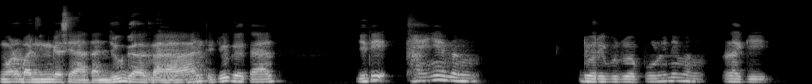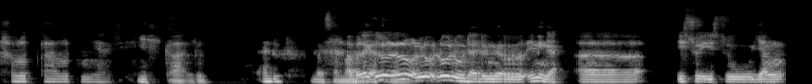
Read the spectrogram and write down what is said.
ngorbanin kesehatan juga Nah, kan. itu juga kan. Jadi kayaknya emang 2020 ini emang lagi kalut-kalutnya sih. Ih kalut. Aduh bahasa apalagi lu, kan. lu lu lu lu udah denger ini nggak? Eh, isu-isu yang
